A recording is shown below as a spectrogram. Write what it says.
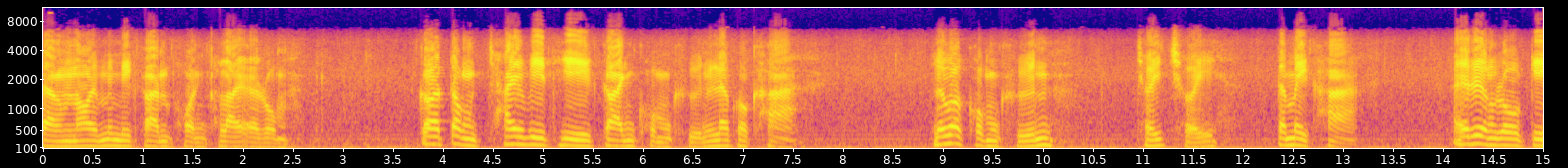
ตางค์น้อยไม่มีการผ่อนคลายอารมณ์ ก็ต้องใช้วิธีการข่มขืนแล้วก็ฆ่า หรือว่าข่มขืน เฉยๆ แต่ไม่ฆ่าไอ้เรื่องโลกี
